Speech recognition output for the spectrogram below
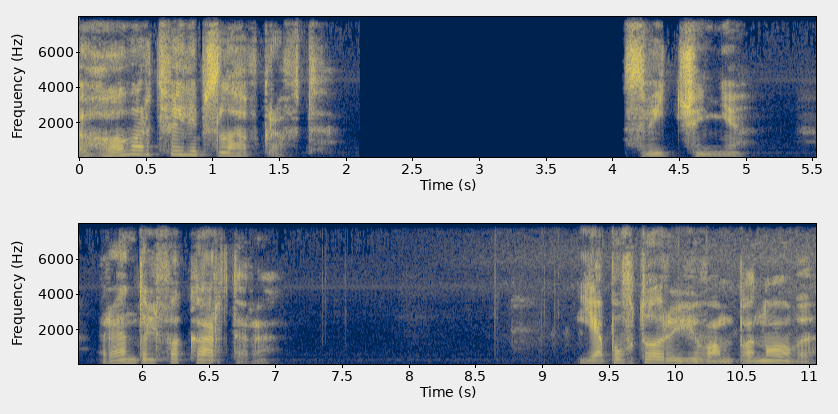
Говард Філіпс Лавкрафт Свідчення Рендольфа Картера Я повторюю вам, панове,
